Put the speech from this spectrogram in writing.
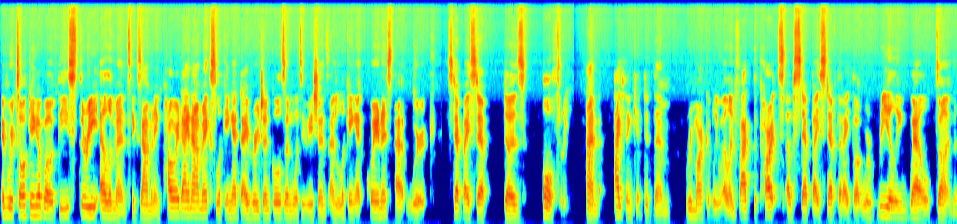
if we're talking about these three elements, examining power dynamics, looking at divergent goals and motivations, and looking at queerness at work, step by step does all three. And I think it did them remarkably well. In fact, the parts of step by step that I thought were really well done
